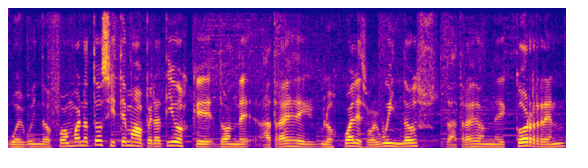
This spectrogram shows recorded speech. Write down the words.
o el Windows Phone. Bueno, todos sistemas operativos que donde a través de los cuales, o el Windows, a través de donde corren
